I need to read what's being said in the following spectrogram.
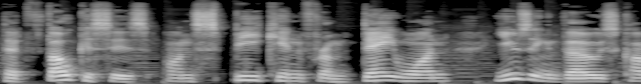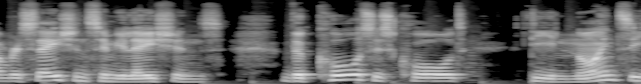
that focuses on speaking from day one using those conversation simulations. The course is called Die 90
